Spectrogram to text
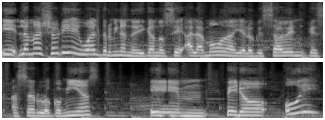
eh, la mayoría igual terminan dedicándose a la moda y a lo que saben, que es hacer locomías. Eh, pero hoy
